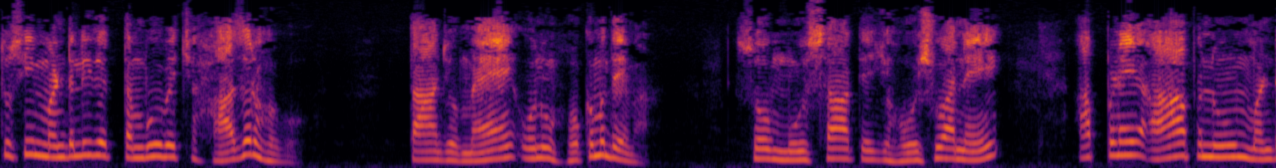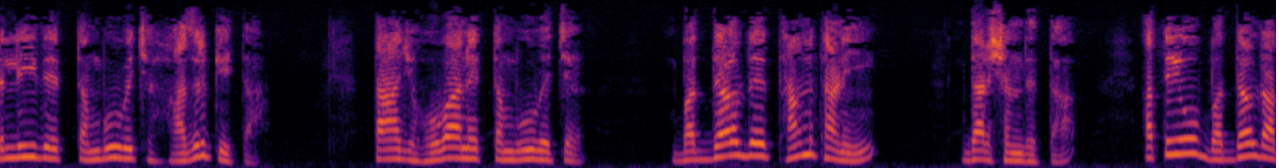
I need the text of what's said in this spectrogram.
ਤੁਸੀਂ ਮੰਡਲੀ ਦੇ ਤੰਬੂ ਵਿੱਚ ਹਾਜ਼ਰ ਹੋਵੋ ਤਾਂ ਜੋ ਮੈਂ ਉਹਨੂੰ ਹੁਕਮ ਦੇਵਾਂ ਸੋ موسی ਤੇ ਯਹੋਸ਼ੂਆ ਨੇ ਆਪਣੇ ਆਪ ਨੂੰ ਮੰਡਲੀ ਦੇ ਤੰਬੂ ਵਿੱਚ ਹਾਜ਼ਰ ਕੀਤਾ ਤਾਂ ਯਹੋਵਾ ਨੇ ਤੰਬੂ ਵਿੱਚ ਬੱਦਲ ਦੇ ਥੰਮ ਥਣੀ ਦਰਸ਼ਨ ਦਿੱਤਾ ਅਤੇ ਉਹ ਬੱਦਲ ਦਾ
